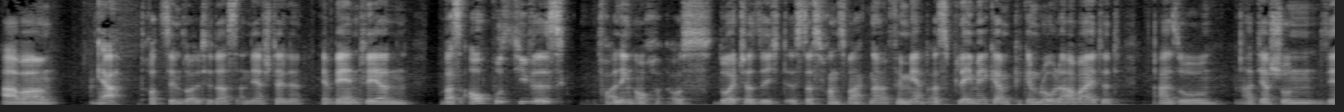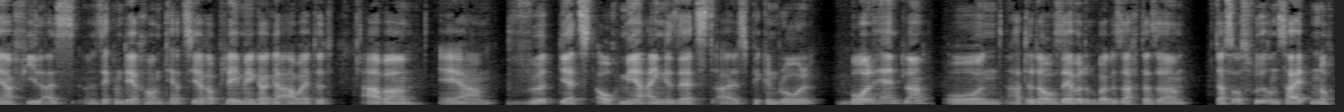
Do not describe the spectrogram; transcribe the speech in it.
Aber ja, trotzdem sollte das an der Stelle erwähnt werden. Was auch positiv ist, vor allen Dingen auch aus deutscher Sicht, ist, dass Franz Wagner vermehrt als Playmaker im Pick and Roll arbeitet. Also hat ja schon sehr viel als sekundärer und tertiärer Playmaker gearbeitet, aber er wird jetzt auch mehr eingesetzt als Pick and Roll Ballhändler und hatte da auch selber darüber gesagt, dass er das aus früheren Zeiten noch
